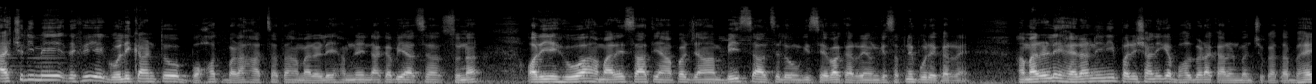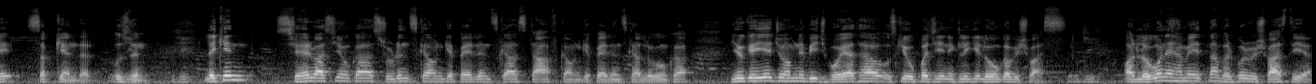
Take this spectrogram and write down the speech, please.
एक्चुअली हम्म। में देखिए ये गोलीकांड तो बहुत बड़ा हादसा था हमारे लिए हमने ना कभी ऐसा सुना। और ये हुआ हमारे साथ यहाँ पर जहाँ हम बीस साल से लोगों की सेवा कर रहे हैं उनके सपने पूरे कर रहे हैं। हमारे लिए हैरानी नहीं परेशानी का बहुत बड़ा कारण बन चुका था भय सबके अंदर उस दिन। लेकिन शहरवासियों का स्टूडेंट्स का उनके पेरेंट्स का स्टाफ का उनके पेरेंट्स का लोगों का। यूँ कहिए जो हमने बीज बोया था उसकी उपज ये निकली कि लोगों का विश्वास। और लोगों ने हमें इतना भरपूर विश्वास दिया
